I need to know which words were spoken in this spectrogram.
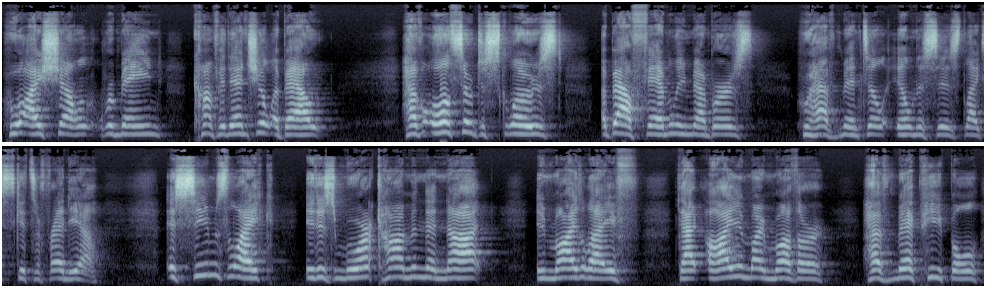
who I shall remain confidential about, have also disclosed about family members who have mental illnesses like schizophrenia. It seems like it is more common than not in my life that I and my mother have met people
